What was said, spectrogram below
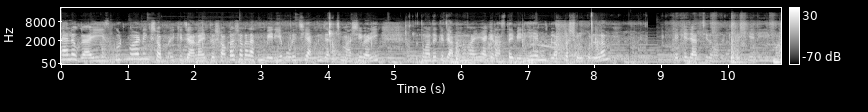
হ্যালো গাইজ গুড মর্নিং সবাইকে জানাই। তো সকাল সকাল এখন বেরিয়ে পড়েছি, এখন যাচ্ছি মাসি বাড়ি। তো তোমাদেরকে জানানো হয়নি, আগে রাস্তায় বেরিয়ে আমি ব্লগটা শুরু করলাম। রেখে যাচ্ছি, তোমাদেরকে দেখিয়ে দিই, মা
